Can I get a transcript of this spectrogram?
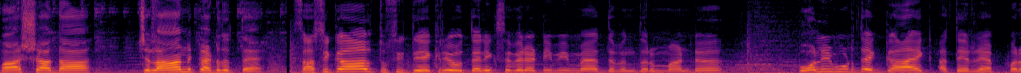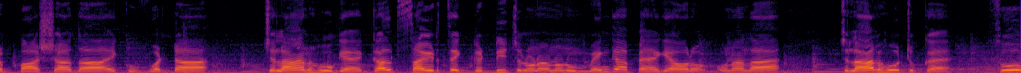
ਬਾਦਸ਼ਾਹ ਦਾ ਚਲਾਨ ਕੱਟ ਦਿੱਤਾ ਹੈ। ਸਤਿ ਸ਼੍ਰੀ ਅਕਾਲ, ਤੁਸੀਂ ਦੇਖ ਰਹੇ ਹੋ ਦੈਨਿਕ ਸਵੇਰਾ ਟੀਵੀ, ਮੈਂ ਦਵਿੰਦਰ ਮੰਡ। ਬਾਲੀਵੁੱਡ ਦੇ ਗਾਇਕ ਅਤੇ ਰੈਪਰ ਬਾਦਸ਼ਾਹ ਦਾ ਇੱਕ ਵੱਡਾ ਚਲਾਨ ਹੋ ਗਿਆ ਗਲਤ ਸਾਈਡ ਤੇ ਗੱਡੀ ਚਲਾਉਣਾ ਉਹਨਾਂ ਨੂੰ ਮਹਿੰਗਾ ਪੈ ਗਿਆ ਔਰ ਉਹਨਾਂ ਦਾ ਚਲਾਨ ਹੋ ਚੁੱਕਾ ਹੈ। ਸੋ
